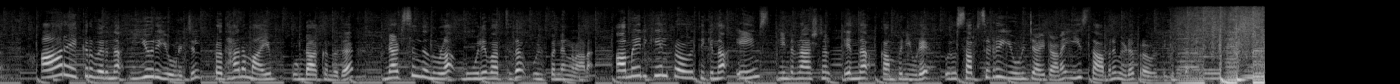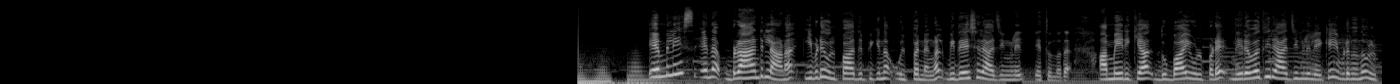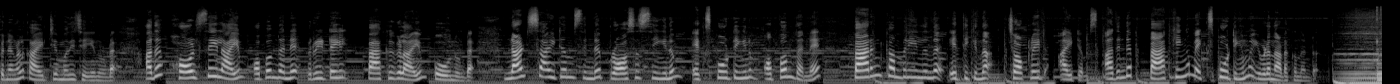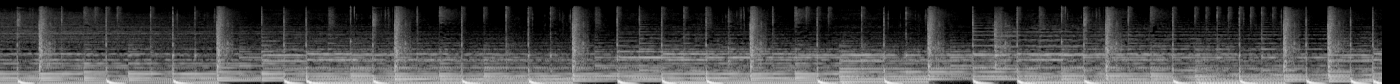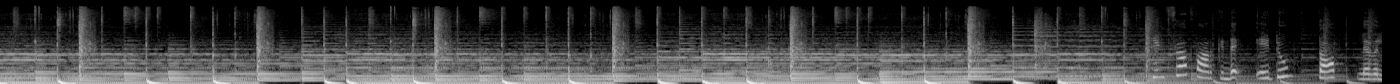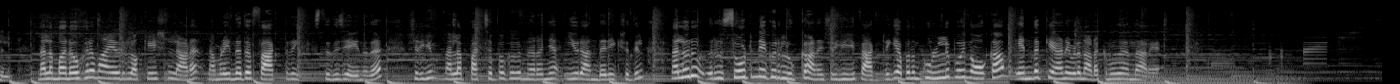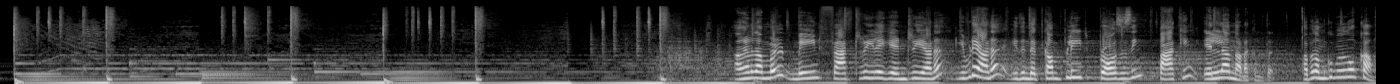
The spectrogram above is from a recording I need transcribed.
ആറ് ഏക്കർ വരുന്ന ഈ ഒരു യൂണിറ്റിൽ പ്രധാനമായും ഉണ്ടാക്കുന്നത് നട്ട്സിൽ നിന്നുള്ള മൂല്യവർദ്ധിത ഉൽപ്പന്നങ്ങളാണ്. അമേരിക്കയിൽ പ്രവർത്തിക്കുന്ന എയിംസ് ഇന്റർനാഷണൽ എന്ന കമ്പനിയുടെ ഒരു സബ്സിഡറി യൂണിറ്റ് ആയിട്ടാണ് ഈ സ്ഥാപനം ഇവിടെ പ്രവർത്തിക്കുന്നത്. എമിലീസ് എന്ന ബ്രാൻഡിലാണ് ഇവിടെ ഉൽപ്പാദിപ്പിക്കുന്ന ഉൽപ്പന്നങ്ങൾ വിദേശ രാജ്യങ്ങളിൽ എത്തുന്നത്. അമേരിക്ക ദുബായ് ഉൾപ്പെടെ നിരവധി രാജ്യങ്ങളിലേക്ക് ഇവിടെ നിന്ന് ഉൽപ്പന്നങ്ങൾ കയറ്റുമതി ചെയ്യുന്നുണ്ട്. അത് ഹോൾസെയിലായും ഒപ്പം തന്നെ റീറ്റെയിൽ പാക്കുകളായും പോകുന്നുണ്ട്. നട്ട്സ് ഐറ്റംസിന്റെ പ്രോസസ്സിങ്ങിനും എക്സ്പോർട്ടിങ്ങിനും ഒപ്പം തന്നെ പാരന്റ് കമ്പനിയിൽ നിന്ന് എത്തിക്കുന്ന ചോക്ലേറ്റ് ഐറ്റംസ്. അതിന്റെ പാക്കിങ്ങും എക്സ്പോർട്ടിങ്ങും ഇവിടെ നടക്കുന്നുണ്ട്. നല്ല മനോഹരമായ ഒരു ലൊക്കേഷനിലാണ് നമ്മുടെ ഇന്നത്തെ ഫാക്ടറി സ്ഥിതി ചെയ്യുന്നത്. ശരിക്കും നല്ല പച്ചപ്പൊക്കെ നിറഞ്ഞ ഈ ഒരു അന്തരീക്ഷത്തിൽ നല്ലൊരു റിസോർട്ടിന്റെയൊക്കെ ഒരു ലുക്കാണ് ശരിക്കും ഈ ഫാക്ടറിക്ക് അപ്പോൾ നമുക്ക് ഉള്ളിൽ പോയി നോക്കാം എന്തൊക്കെയാണ് ഇവിടെ നടക്കുന്നത് എന്ന് അറിയാൻ അങ്ങനെ നമ്മൾ മെയിൻ ഫാക്ടറിയിലേക്ക് എൻട്രി ആണ്. ഇവിടെയാണ് ഇതിന്റെ കംപ്ലീറ്റ് പ്രോസസ്സിംഗ് പാക്കിംഗ് എല്ലാം നടക്കുന്നത്. അപ്പോൾ നമുക്ക് നോക്കാം.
